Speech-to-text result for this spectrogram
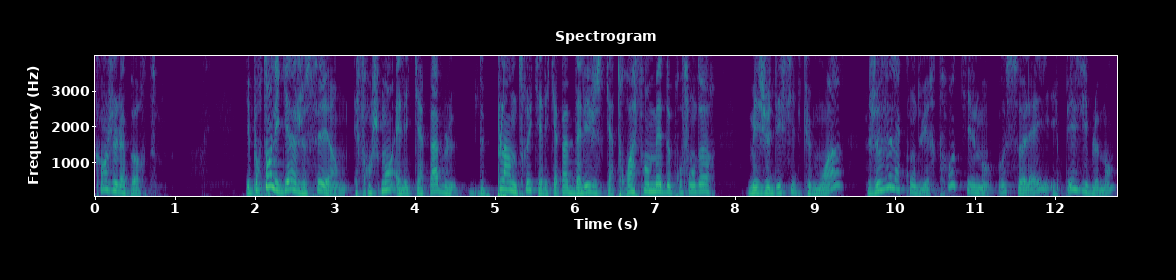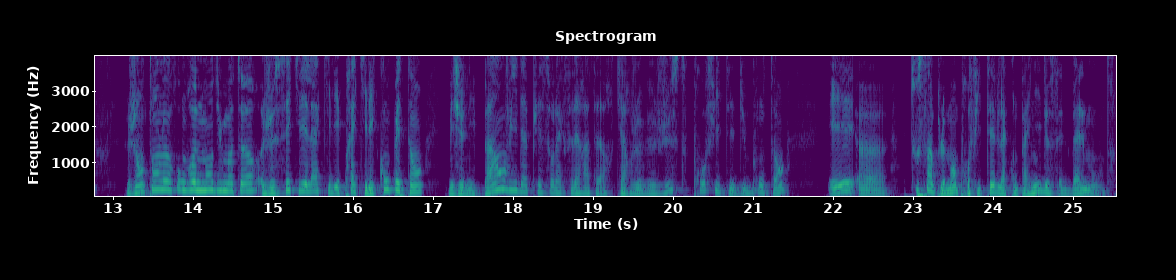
quand je la porte. Et pourtant, les gars, je sais, hein, et franchement, elle est capable de plein de trucs, elle est capable d'aller jusqu'à 300 mètres de profondeur. Mais je décide que moi, je veux la conduire tranquillement au soleil et paisiblement. J'entends le ronronnement du moteur, je sais qu'il est là, qu'il est prêt, qu'il est compétent, mais je n'ai pas envie d'appuyer sur l'accélérateur car je veux juste profiter du bon temps et euh, tout simplement profiter de la compagnie de cette belle montre.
